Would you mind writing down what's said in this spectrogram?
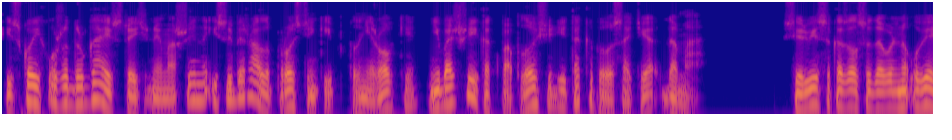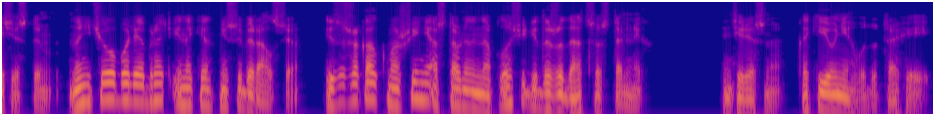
из коих уже другая строительная машина и собирала простенькие планировки, небольшие как по площади, так и по высоте дома. Сервис оказался довольно увесистым, но ничего более брать Иннокент не собирался и зашагал к машине, оставленной на площади, дожидаться остальных. Интересно, какие у них будут трофеи?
